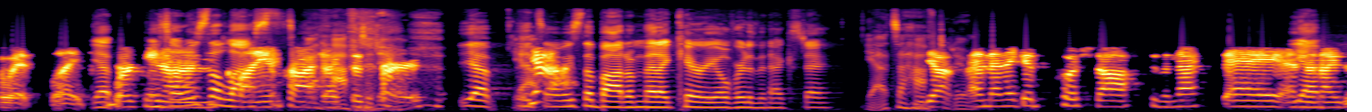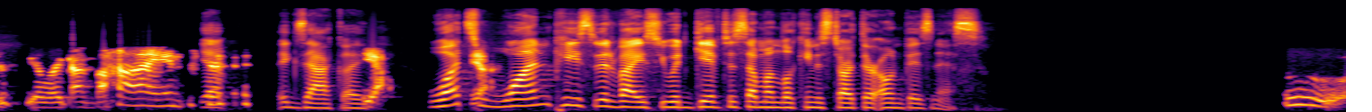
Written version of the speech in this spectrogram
So it's like yep. working it's on always the client projects is first. Yep. It's yeah. always the bottom that I carry over to the next day. Yeah, it's a have yep. to do. And then it gets pushed off to the next day, and yep. then I just feel like I'm behind. yep, exactly. Yeah. What's yeah. one piece of advice you would give to someone looking to start their own business? Ooh,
